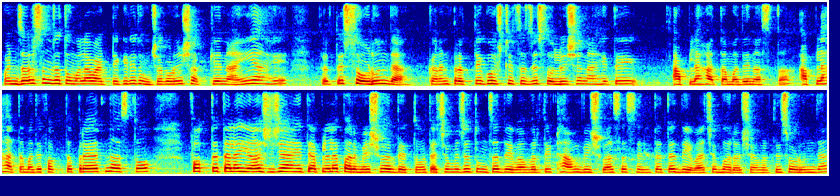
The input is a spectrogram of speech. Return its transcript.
पण जर समजा तुम्हाला वाटते की ते तुमच्याकडून शक्य नाही आहे तर ते सोडून द्या. कारण प्रत्येक गोष्टीचं जे सोल्युशन आहे ते आपल्या हातामध्ये नसतं. आपल्या हातामध्ये फक्त प्रयत्न असतो. फक्त त्याला यश जे आहे ते आपल्याला परमेश्वर देतो. त्याच्यामुळे जर तुमचा देवावरती ठाम विश्वास असेल तर त्या देवाच्या भरोश्यावरती सोडून द्या.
